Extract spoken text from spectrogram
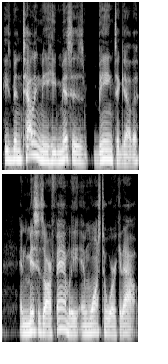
He's been telling me he misses being together and misses our family and wants to work it out.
